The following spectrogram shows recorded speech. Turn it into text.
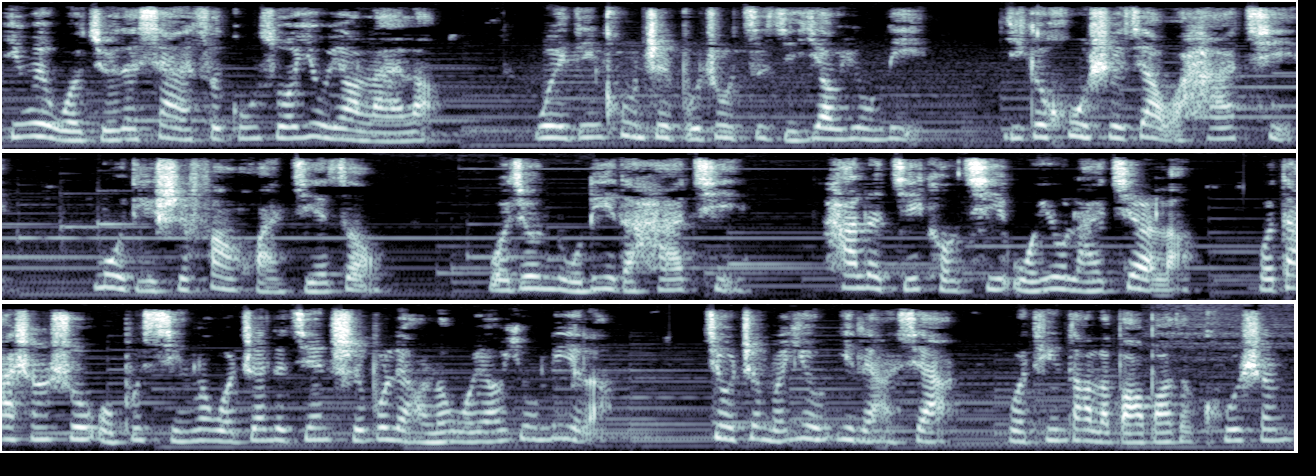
因为我觉得下一次宫缩又要来了。我已经控制不住自己要用力。一个护士叫我哈气，目的是放缓节奏。我就努力的哈气，哈了几口气，我又来劲儿了。我大声说我不行了，我真的坚持不了了，我要用力了。就这么又一两下，我听到了宝宝的哭声，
